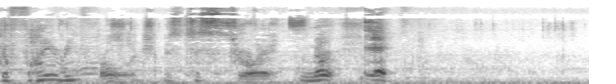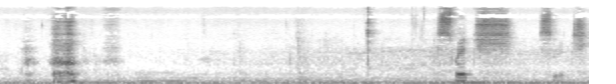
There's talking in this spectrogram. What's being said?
the fiery forge is destroyed. No. switch, switch,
